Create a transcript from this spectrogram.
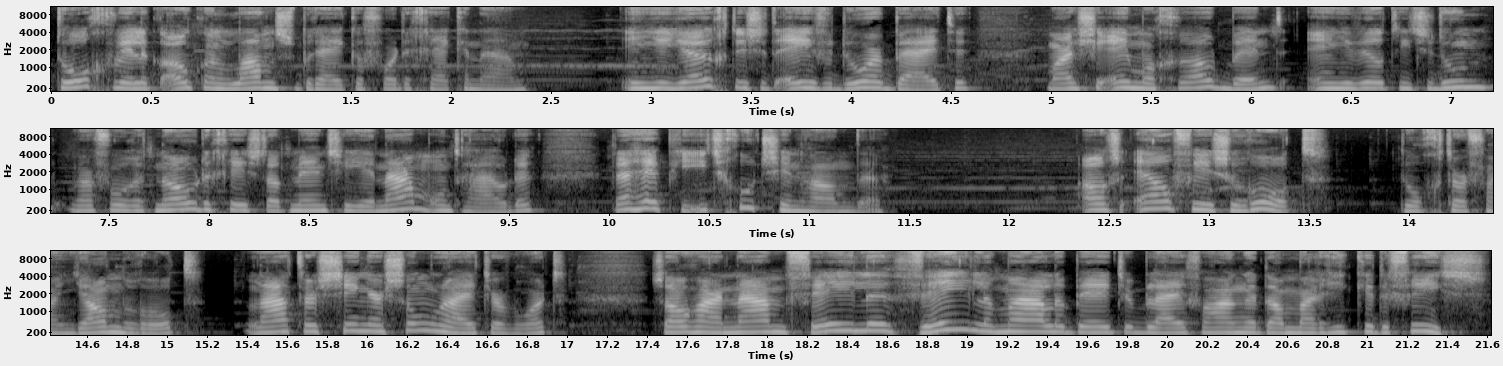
Toch wil ik ook een lans breken voor de gekke naam. In je jeugd is het even doorbijten, maar als je eenmaal groot bent en je wilt iets doen waarvoor het nodig is dat mensen je naam onthouden, dan heb je iets goeds in handen. Als Elvis Rot, dochter van Jan Rot, later singer-songwriter wordt, zal haar naam vele, vele malen beter blijven hangen dan Marieke de Vries.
